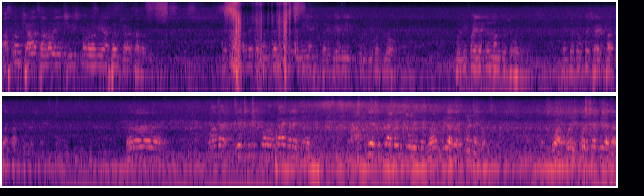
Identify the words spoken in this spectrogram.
आश्रम शाळा चालवायला एकशे वीस आम्ही आश्रम शाळा चालवली. आणि चालवल्याच्या नंतर मी आणि खडगे आणि गुरुजी बसलो. गुरुजी पहिल्यांदा आमच्यासोबत होते. त्यांचं डोकं शाळेत फार चालतं आमच्या तर काय करायचं? तर आपले सुद्धा काही सोडायचं घेऊन दीड हजार रुपये नाही वर्षात दीड हजार.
